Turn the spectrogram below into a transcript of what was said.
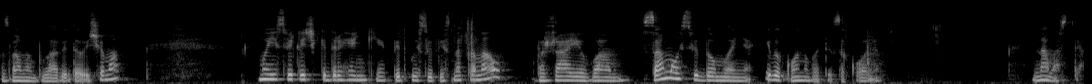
З вами була Відовичама. Мої світлячки дорогенькі, підписуйтесь на канал. Бажаю вам самоусвідомлення і виконувати закони. Намасте!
